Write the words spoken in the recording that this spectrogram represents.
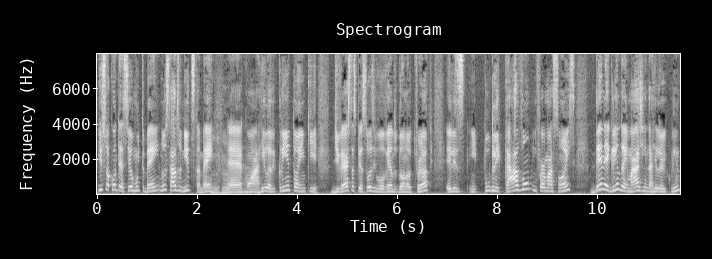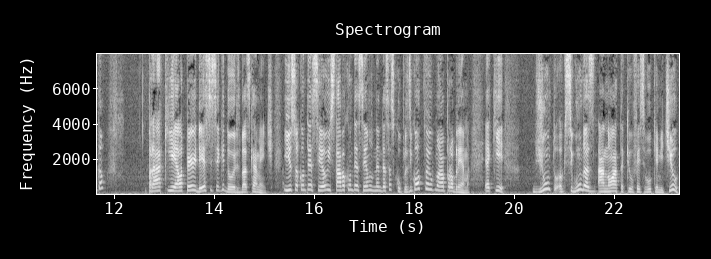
Isso aconteceu muito bem nos Estados Unidos também, uhum, é, uhum. com a Hillary Clinton, em que diversas pessoas envolvendo Donald Trump, eles publicavam informações denegrindo a imagem da Hillary Clinton para que ela perdesse seguidores, basicamente. E isso aconteceu e estava acontecendo dentro dessas cúpulas. E qual foi o maior problema? É que junto, segundo as, a nota que o Facebook emitiu,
